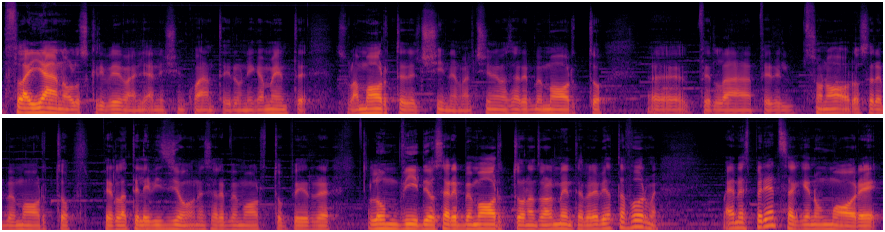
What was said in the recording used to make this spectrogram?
Flaiano lo scriveva negli anni 50 ironicamente, sulla morte del cinema, il cinema sarebbe morto, eh, per, la, per, il sonoro sarebbe morto, per la televisione sarebbe morto, per l'home video sarebbe morto naturalmente per le piattaforme, ma è un'esperienza che non muore.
